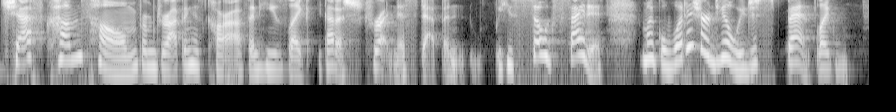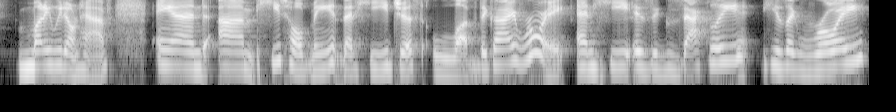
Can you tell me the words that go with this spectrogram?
Jeff comes home from dropping his car off and he's like got a strut in his step and he's so excited. I'm like, what is your deal? We just spent like money we don't have. And um, he told me that he just loved the guy, Roy. And he is exactly, he's like, Roy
